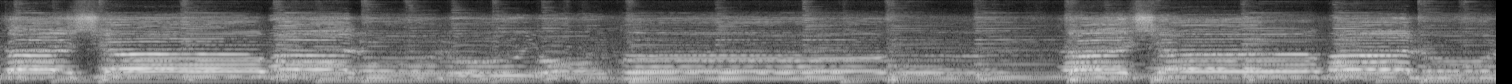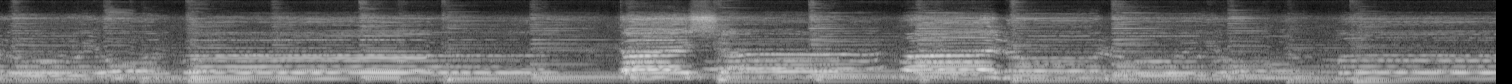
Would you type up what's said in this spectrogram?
kay siya maluluyon kay siya kay siya maluluyon man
